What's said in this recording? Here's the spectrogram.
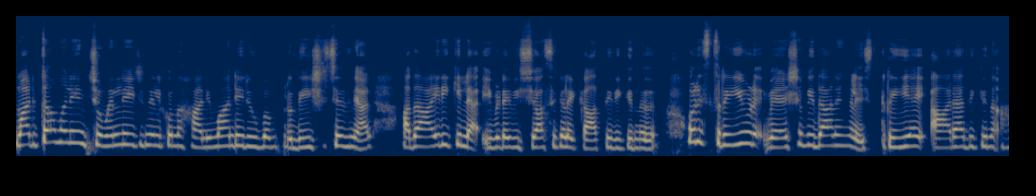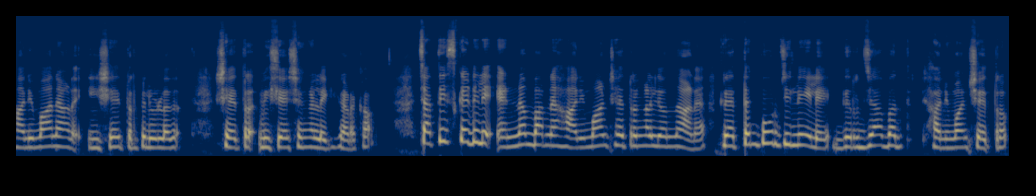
മരുത്താമലയും ചുമലിലേറ്റി നിൽക്കുന്ന ഹനുമാന്റെ രൂപം പ്രതീക്ഷിച്ചതിനാൽ അതായിരിക്കില്ല ഇവിടെ വിശ്വാസികളെ കാത്തിരിക്കുന്നത്. ഒരു സ്ത്രീയുടെ വേഷവിധാനങ്ങളിൽ സ്ത്രീയായി ആരാധിക്കുന്ന ഹനുമാനാണ് ഈ ക്ഷേത്രത്തിലുള്ളത്. ക്ഷേത്ര വിശേഷങ്ങളിലേക്ക് കടക്കാം. ഛത്തീസ്ഗഡിലെ എണ്ണം പറഞ്ഞ ഹനുമാൻ ക്ഷേത്രങ്ങളിൽ ഒന്നാണ് രത്തൻപൂർ ജില്ലയിലെ ഗിർജാബദ് ഹനുമാൻ ക്ഷേത്രം.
